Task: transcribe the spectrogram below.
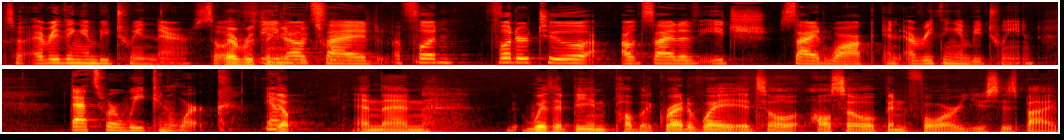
So everything in between there. So Everything feet in between. outside, a foot, foot or two outside of each sidewalk, and everything in between. That's where we can work. Yep. Yep. And then with it being public right of way, it's also open for uses by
